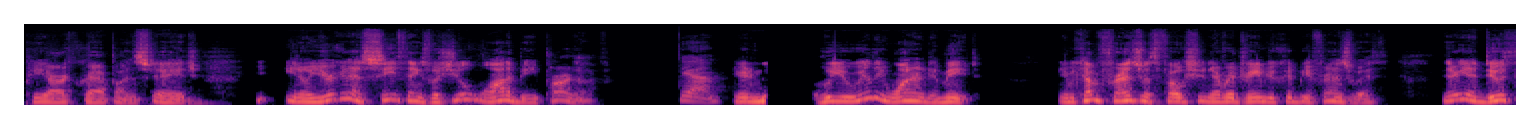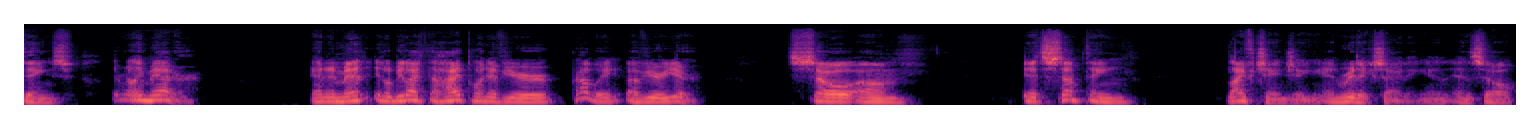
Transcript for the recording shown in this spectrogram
PR crap on stage. You, know, you're going to see things which you'll want to be part of. Yeah. You're going to meet who you really wanted to meet. You become friends with folks you never dreamed you could be friends with. They're going to do things that really matter. And it'll be like the high point of your, probably, of your year. So um, it's something life changing and really exciting. And, and so,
